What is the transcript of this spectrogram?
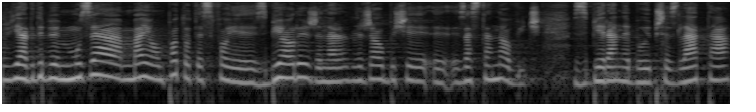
jak gdyby muzea mają po to te swoje zbiory, że należałoby się e, zastanowić, zbierane były przez lata,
